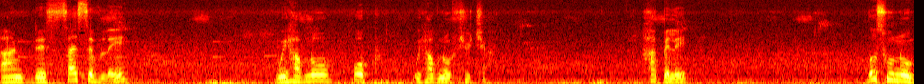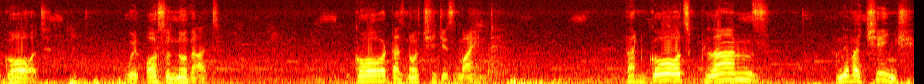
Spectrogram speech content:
and decisively, we have no hope, we have no future. Happily, those who know God will also know that God does not change his mind. That God's plans never change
